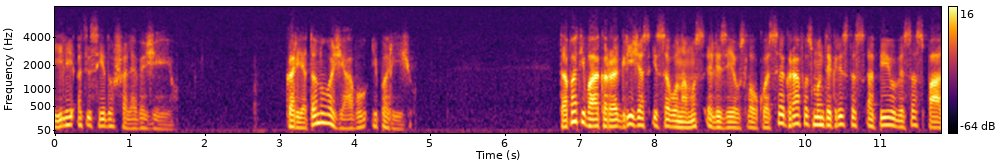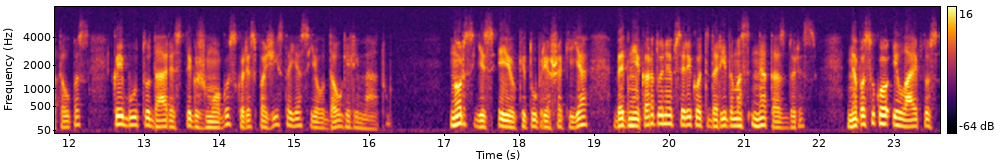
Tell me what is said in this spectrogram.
tyliai atsisėdo šalia vežėjų. Karieta nuvažiavo į Paryžių. Ta patį vakarą, grįžęs į savo namus Elizėjaus laukuose, grafas Montekristas apėjo visas patalpas, kai būtų daręs tik žmogus, kuris pažįsta jas jau daugelį metų. Nors jis ėjo kitų prieš akiją, bet nie kartų neapsiriko atidarydamas ne tas duris, nepasuko į laiptus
